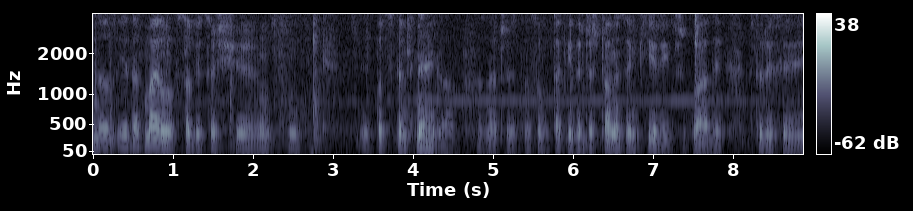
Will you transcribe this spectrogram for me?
no jednak mają w sobie coś y, podstępnego. To znaczy, to są takie wyczyszczone z empirii przykłady, w których y,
